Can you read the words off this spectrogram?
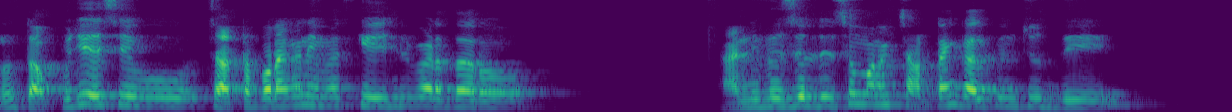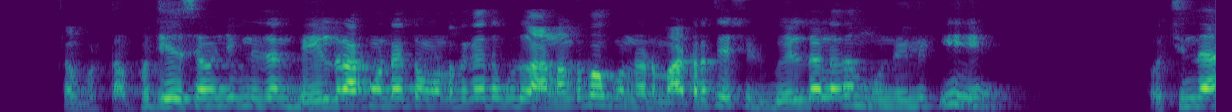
నువ్వు తప్పు చేసేవు. చట్టపరంగా నీ మీద కేసులు పెడతారు. అన్ని ఫెసిలిటీస్ మనకు చట్టం కల్పించుద్ది. ఇప్పుడు తప్పు చేసామని చెప్పి నిజానికి బెయిల్ రాకుండా అయితే ఉండదు కదా. ఇప్పుడు అనంతబాబు ఉన్నాడు మటర్ చేసాడు బెయిల్ రాలేదా మూడు నెలలకి? వచ్చిందా?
